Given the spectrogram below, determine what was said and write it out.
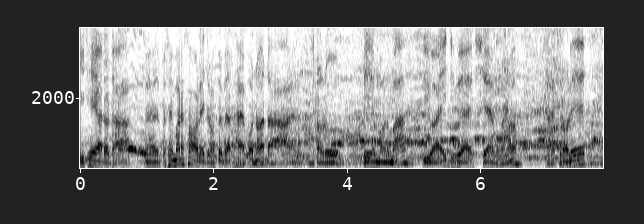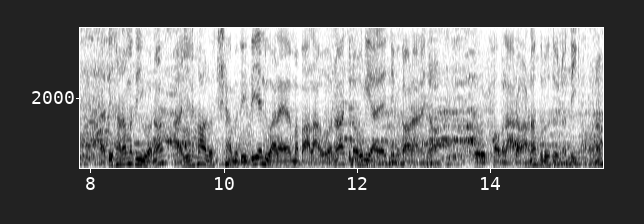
ဒီထဲကတော့ဒါအဲပထမတစ်ခါတော့လဲကျွန်တော်ပြပြထားရပေါ့နော်ဒါကျွန်တော်တို့ပြည်မောင်နှမပြီးပါရဲ့ဒီဘက်ရှမ်းပေါ့နော်အဲကျွန်တော်လည်းအဲတေချာတော့မသိဘူးပေါ့နော်အဲရင်တစ်ခါလို့တေချာမသိတည့်ရလူကလည်းမပါလာဘူးပေါ့နော်ကျွန်တော်ဦးလေးကလည်းနေမကောင်းတာနဲ့ကျွန်တော်ဟိုခေါ်မလာတော့နော်သူတို့ဆိုရင်တော့သိတာပေါ့နော်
